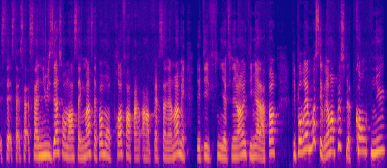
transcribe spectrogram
ça- ça nuisait à son enseignement. C'était pas mon prof en, en- personnellement, mais il, il a finalement été mis à la porte. Puis pour vrai, moi, c'est vraiment plus le contenu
